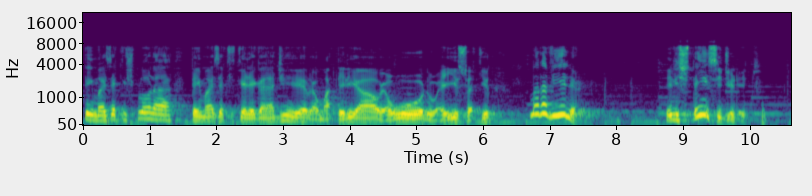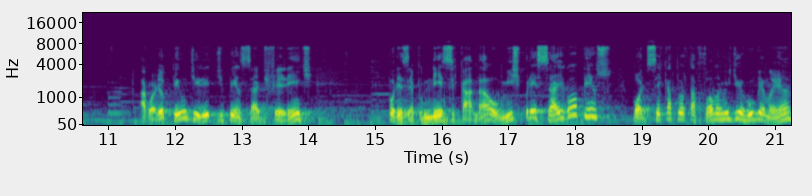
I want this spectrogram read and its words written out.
tem mais é que explorar, tem mais é que querer ganhar dinheiro, é o material, é o ouro, é isso, é aquilo. Maravilha! Eles têm esse direito. Agora, eu tenho o direito de pensar diferente, por exemplo, nesse canal, me expressar igual eu penso. Pode ser que a plataforma me derrube amanhã,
